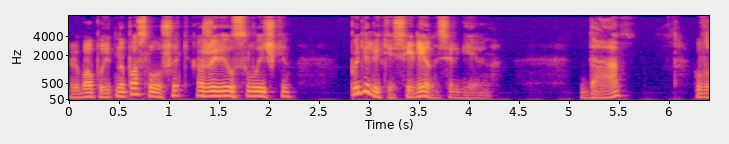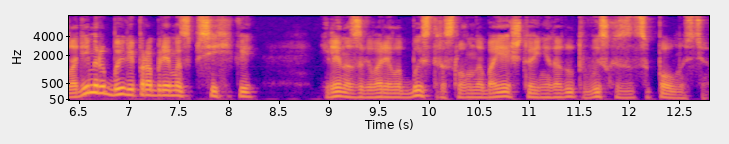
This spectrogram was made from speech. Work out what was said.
любопытно послушать, оживился Лычкин. Поделитесь, Елена Сергеевна. Да, у Владимира были проблемы с психикой. Елена заговорила быстро, словно боясь, что ей не дадут высказаться полностью.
